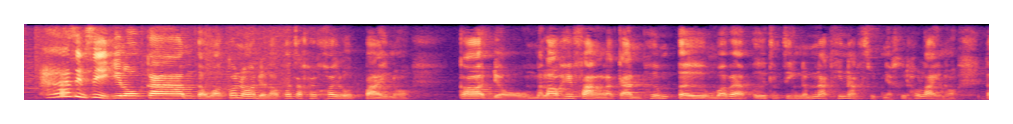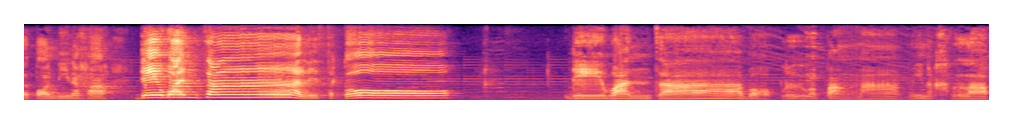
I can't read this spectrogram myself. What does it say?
54 กิโลกรัมแต่ว่าก็เนาะเดี๋ยวเราก็จะค่อยๆลดไปเนาะก็เดี๋ยวมาเล่าให้ฟังละกันเพิ่มเติมว่าแบบเออจริง ๆ น้ำหนักที่หนักสุดเนี่ยคือเท่าไหร่เนาะแต่ตอนนี้นะคะ day one จ้า let's go เดวันจ้า บอกเลยว่าปังมากนี่นะครับ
